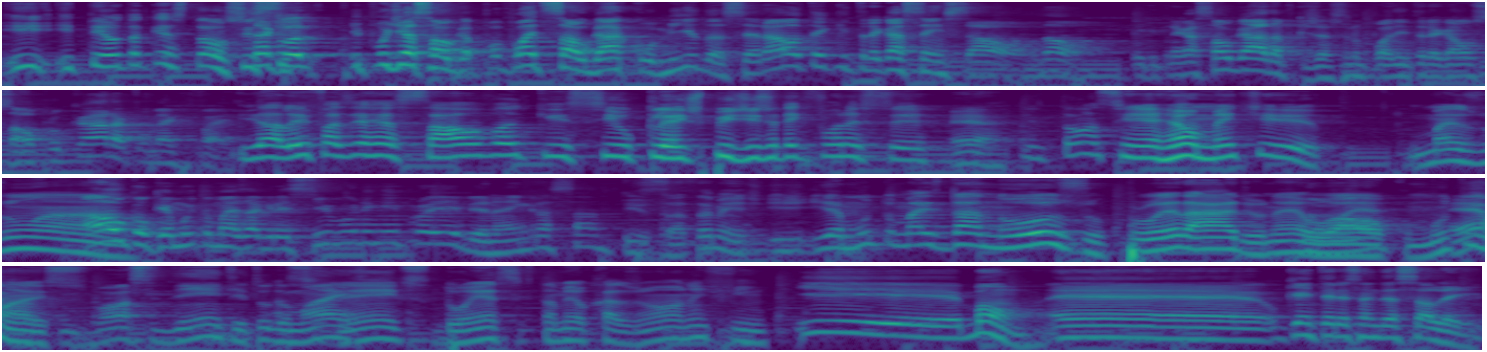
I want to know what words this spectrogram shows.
E, e tem outra questão. Se sol... E podia salgar, pode salgar a comida, será? Ou tem que entregar sem sal? Não, tem que entregar salgada, porque já você não pode entregar o sal pro cara, como é que faz? E a lei fazia ressalva que se o cliente pedir, você tem que fornecer. É. Então, assim, é realmente mais uma. Álcool que é muito mais agressivo, ninguém proíbe, né? É engraçado. Exatamente. E, e é muito mais danoso pro erário, né? Não o é? álcool. Muito é, mais. Um acidente e tudo Acidentes, mais. Acidentes, doenças que também ocasionam, enfim. E, bom, é... o que é interessante dessa lei?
